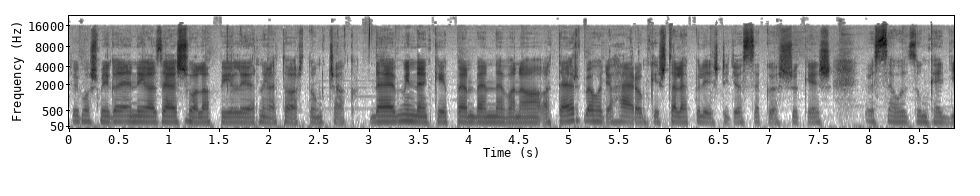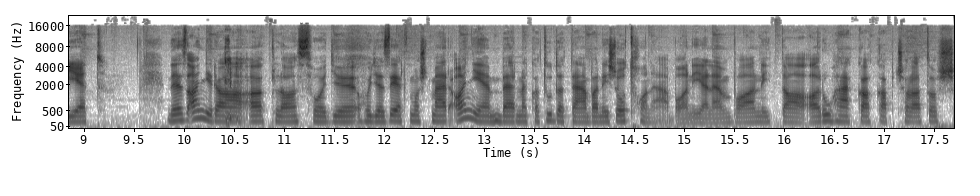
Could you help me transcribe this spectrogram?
hogy most még ennél az első alapillérnél tartunk csak de mindenképpen benne van a, a tervben, hogy a három kis települést így összekössük, és összehozzunk egy ilyet, de ez annyira a klassz, hogy, hogy azért most már annyi embernek a tudatában és otthonában jelen van itt a, a ruhákkal kapcsolatos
